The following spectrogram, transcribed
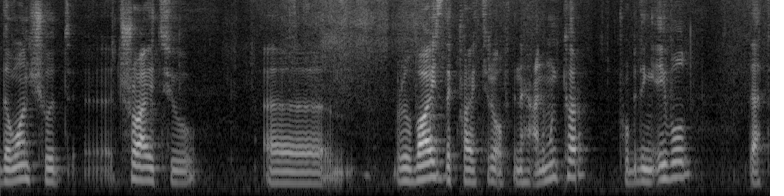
the one should uh, try to uh, revise the criteria of the nahy munkar, forbidding evil, that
